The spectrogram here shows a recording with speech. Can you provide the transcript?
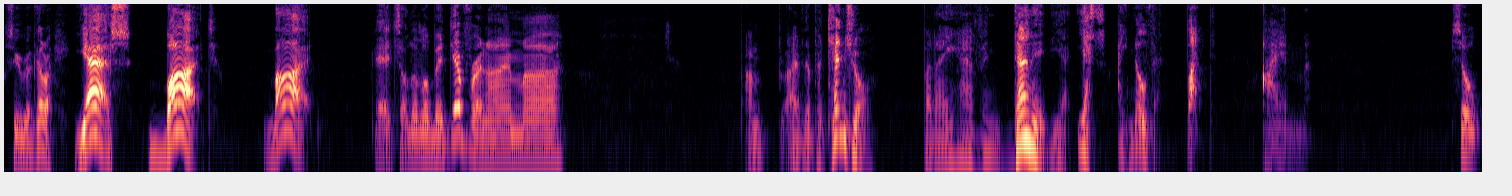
serial killer. Yes, but, but it's a little bit different. I'm, uh, I'm, I have the potential, but I haven't done it yet. Yes, I know that, but I'm. So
